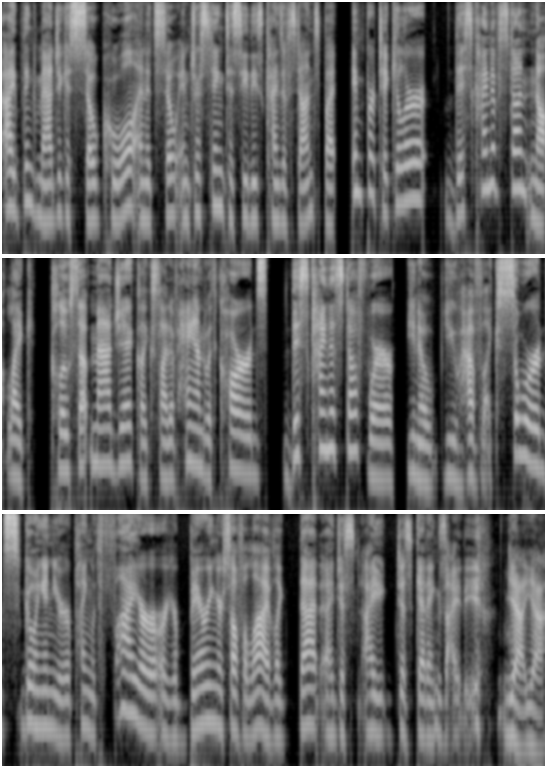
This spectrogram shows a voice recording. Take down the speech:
I think magic is so cool and it's so interesting to see these kinds of stunts. But in particular, this kind of stunt, not like close up magic, like sleight of hand with cards. This kind of stuff where, you know, you have like swords going in, you're playing with fire or you're burying yourself alive. Like that, I just, I just get anxiety. Yeah, yeah.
